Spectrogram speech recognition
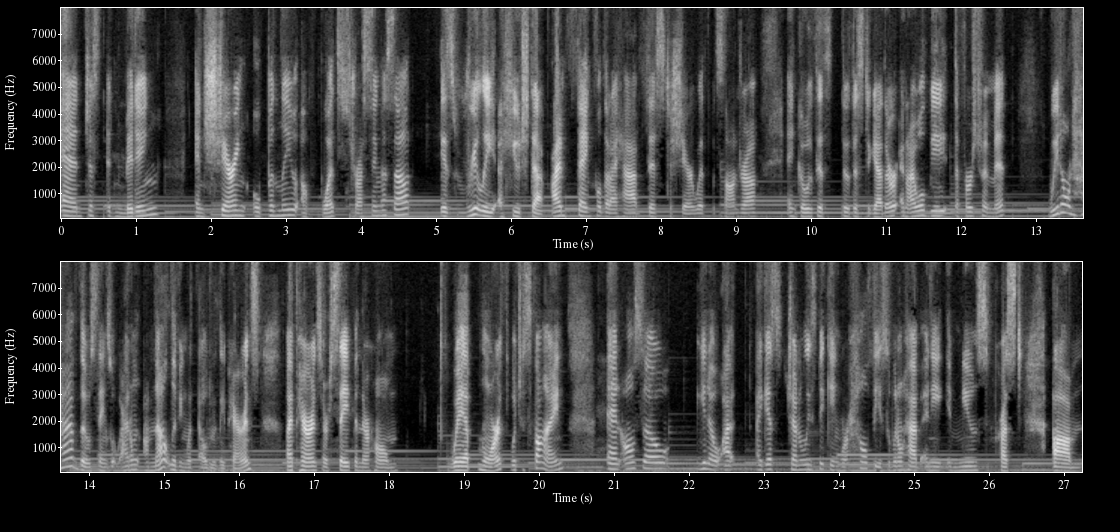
and just admitting and sharing openly of what's stressing us out is really a huge step. I'm thankful that I have this to share with, with Sandra and go this, through this together. And I will be the first to admit we don't have those things i don't i'm not living with elderly parents my parents are safe in their home way up north which is fine and also you know i i guess generally speaking we're healthy so we don't have any immune suppressed um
